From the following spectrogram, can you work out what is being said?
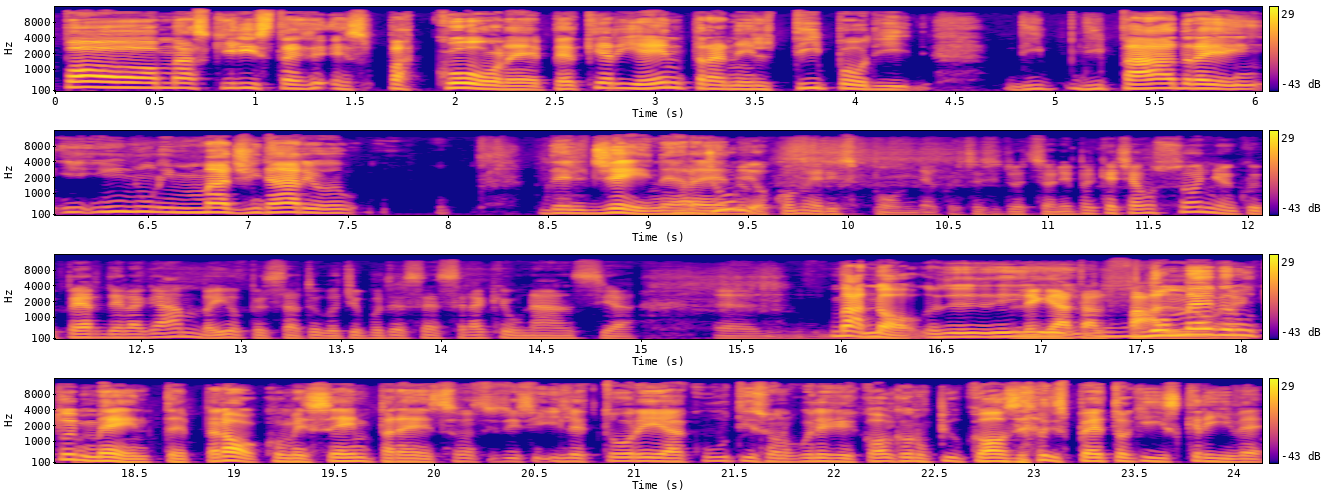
po' maschilista e, e spaccone perché rientra nel tipo di, di, di padre in, in un immaginario del genere. Ma Giulio come risponde a queste situazioni? Perché c'è un sogno in cui perde la gamba, io ho pensato che ci potesse essere anche un'ansia eh, Ma no, eh, legata al fallo. Non mi è venuto ecco. in mente, però come sempre sono, i lettori acuti sono quelli che colgono più cose rispetto a chi scrive.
